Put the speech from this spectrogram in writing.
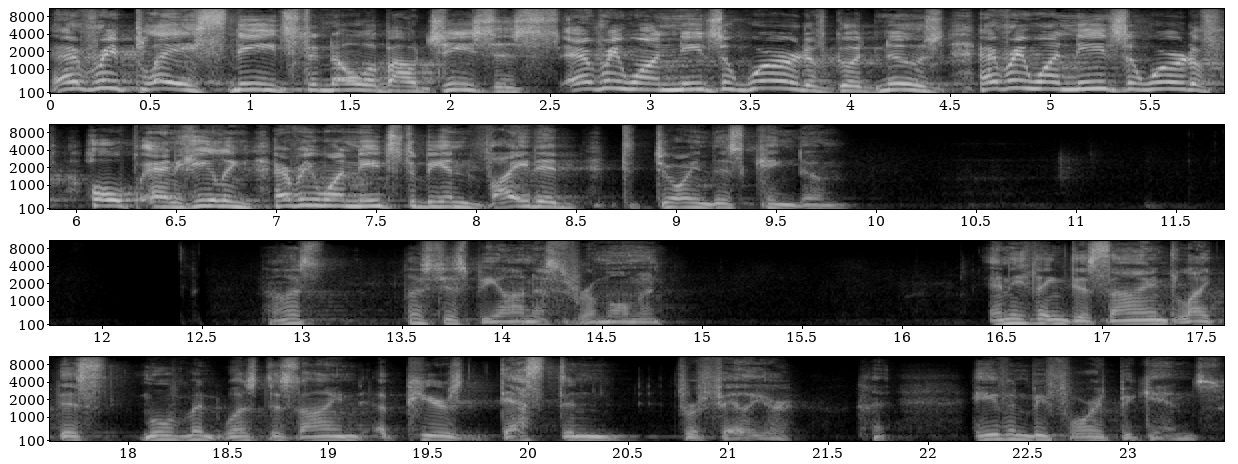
Every place needs to know about Jesus. Everyone needs a word of good news. Everyone needs a word of hope and healing. Everyone needs to be invited to join this kingdom. Now let's, let's just be honest for a moment. Anything designed like this movement was designed appears destined for failure, even before it begins.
